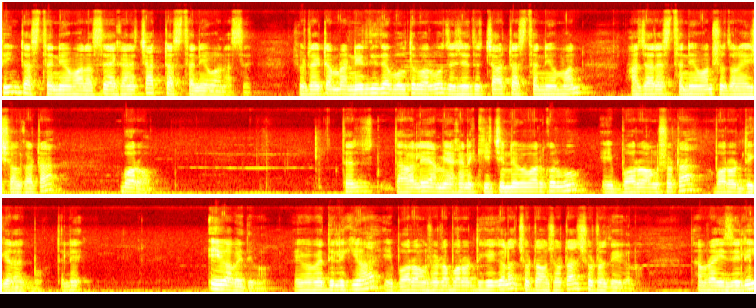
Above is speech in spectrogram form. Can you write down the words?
তিনটা স্থানীয় মান আছে, এখানে চারটা স্থানীয় মান আছে। সেটা এটা আমরা নির্দ্বিধায় বলতে পারব যে যেহেতু চারটা স্থানীয় মান হাজারের স্থানীয় মান, সুতরাং এই সংখ্যাটা বড়। তাহলে আমি এখানে কী চিহ্ন ব্যবহার করব? এই বড় অংশটা বড়র দিকে রাখব। তাহলে এইভাবে দিব। এইভাবে দিলে কি হয়? এই বড় অংশটা বড়র দিকে গেল, ছোট অংশটা ছোটোর দিকে গেল। আমরা ইজিলি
